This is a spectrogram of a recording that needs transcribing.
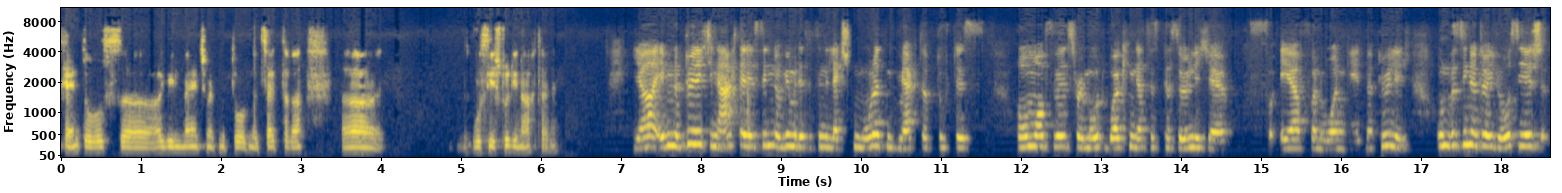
kennt, aus äh, agilen Management-Methoden etc. Äh, wo siehst du die Nachteile? Ja, eben natürlich die Nachteile sind, wie man das jetzt in den letzten Monaten gemerkt hat, durch das Homeoffice, Remote Working, dass das Persönliche eher verloren geht, natürlich. Und was ich natürlich auch sehe, ist,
